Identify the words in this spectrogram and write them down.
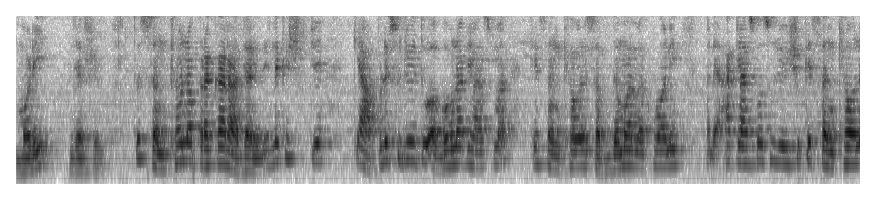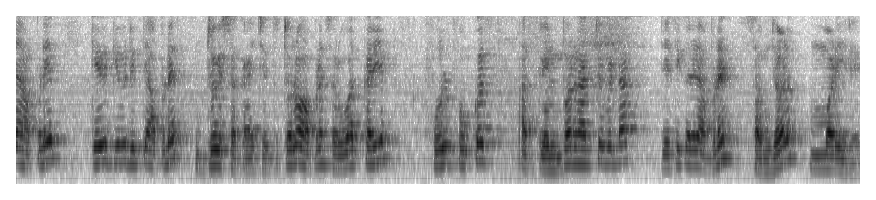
મળી જશે. તો સંખ્યાઓના પ્રકાર આધારિત, એટલે કે શું છે કે આપણે શું જોયું હતું અગાઉના ક્લાસમાં કે સંખ્યાઓને શબ્દમાં લખવાની અને આ ક્લાસમાં શું જોઈશું કે સંખ્યાઓને આપણે કેવી કેવી રીતે આપણે જોઈ શકાય છે. તો ચલો આપણે શરૂઆત કરીએ. ફૂલ ફોકસ આ સ્ક્રીન પર રાખજો બેટા, જેથી કરીને આપણે સમજણ મળી રહે.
